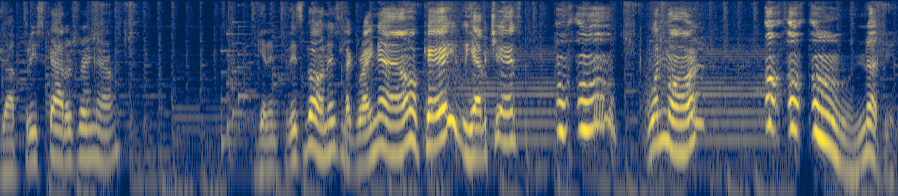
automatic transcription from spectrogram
Drop three scatters right now. Get into this bonus, like right now. Okay, we have a chance. Uh-uh. One more. Uh-uh-uh. Nothing.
